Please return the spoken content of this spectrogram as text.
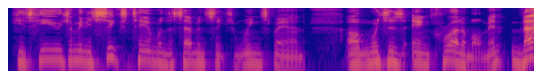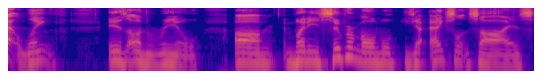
He's huge. I mean, he's 6'10 with a 7'6 wingspan, um, which is incredible. Man, that length is unreal. Um, but he's super mobile. He's got excellent size.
